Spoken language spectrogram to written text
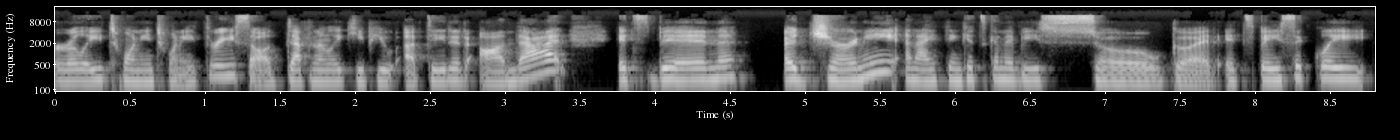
early 2023. So I'll definitely keep you updated on that. It's been a journey and I think it's going to be so good. It's basically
